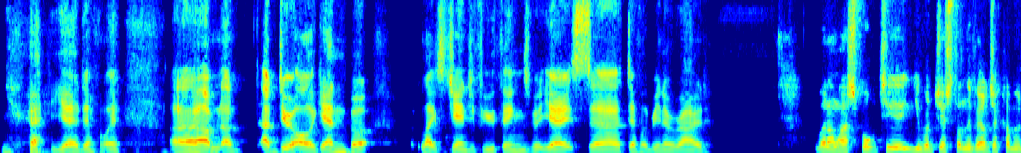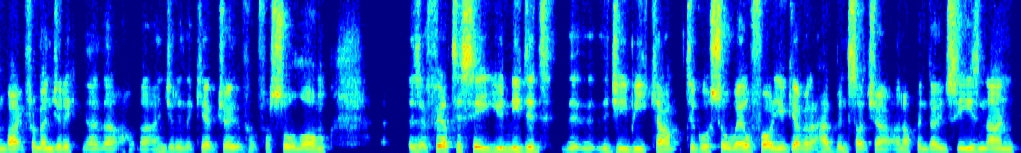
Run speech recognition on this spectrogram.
Yeah, yeah, definitely. Uh, I'm, I'd, I'd do it all again, but like to change a few things, but yeah, it's uh, definitely been a ride. When I last spoke to you, you were just on the verge of coming back from injury, uh, that that injury that kept you out for, for so long. Is it fair to say you needed the, the GB camp to go so well for you, given it had been such a, an up and down season, and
